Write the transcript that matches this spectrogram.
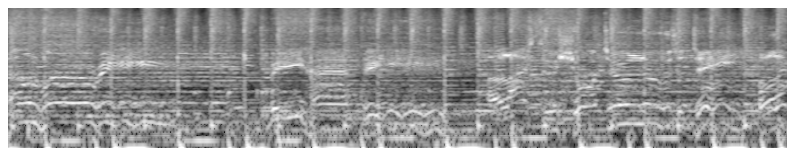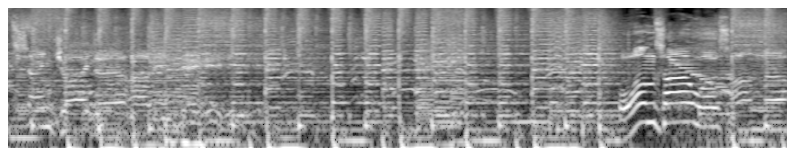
Don't worry, be happy. Life's too short to lose a day. Let's enjoy the holiday. Once I was on a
